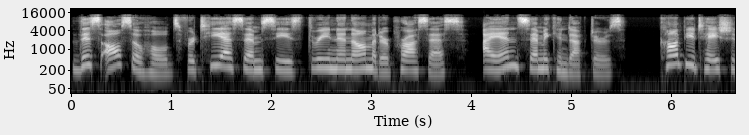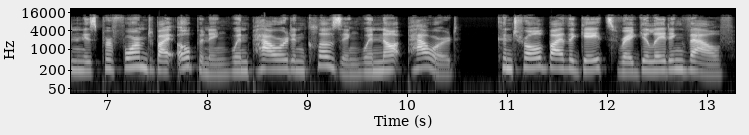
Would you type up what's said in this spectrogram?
This also holds for TSMC's 3 nanometer process, IN semiconductors. Computation is performed by opening when powered and closing when not powered, controlled by the gate's regulating valve.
